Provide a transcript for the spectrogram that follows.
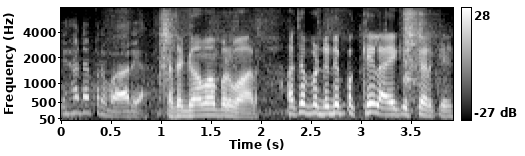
ਇਹ ਸਾਡਾ ਪਰਿਵਾਰ ਆ। ਅੱਛਾ ਗਾਵਾਂ ਪਰਿਵਾਰ। ਅੱਛਾ ਵੱਡੇ ਵੱਡੇ ਪੱਖੇ ਲਾਏ ਕਿਸ ਕਰਕੇ?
